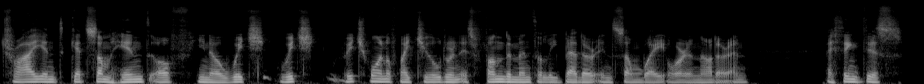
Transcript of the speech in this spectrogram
try and get some hint of you know which which which one of my children is fundamentally better in some way or another and i think this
